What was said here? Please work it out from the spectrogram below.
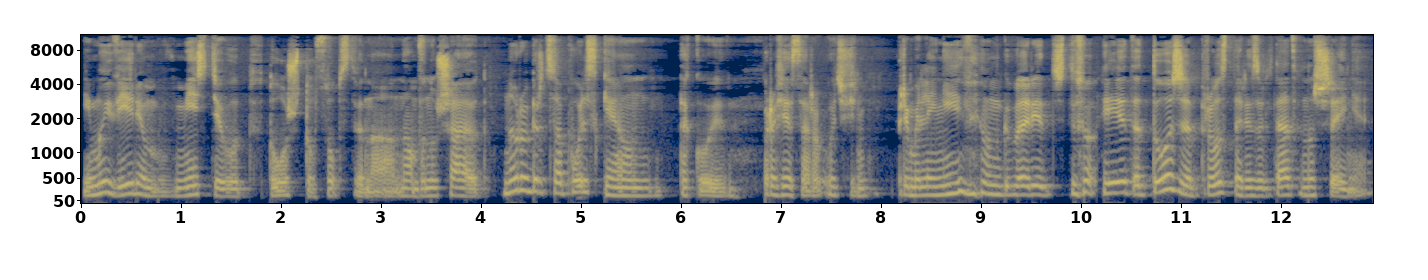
И мы верим вместе вот в то, что, собственно, нам внушают. Но Роберт Сапольский, он такой профессор очень прямолинейный, он говорит, что и это тоже просто результат внушения.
